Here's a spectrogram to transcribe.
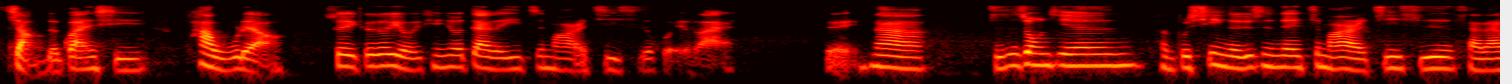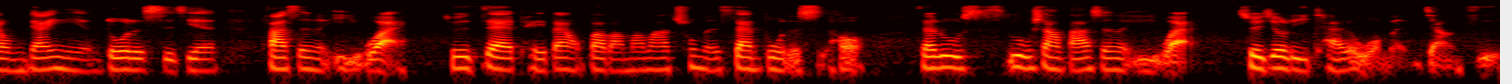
长的关系，怕无聊，所以哥哥有一天就带了一只马尔济斯回来。对，那只是中间很不幸的就是那只马尔济斯才来我们家一年多的时间。发生了意外，就是在陪伴我爸爸妈妈出门散步的时候，在路路上发生了意外，所以就离开了我们这样子。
